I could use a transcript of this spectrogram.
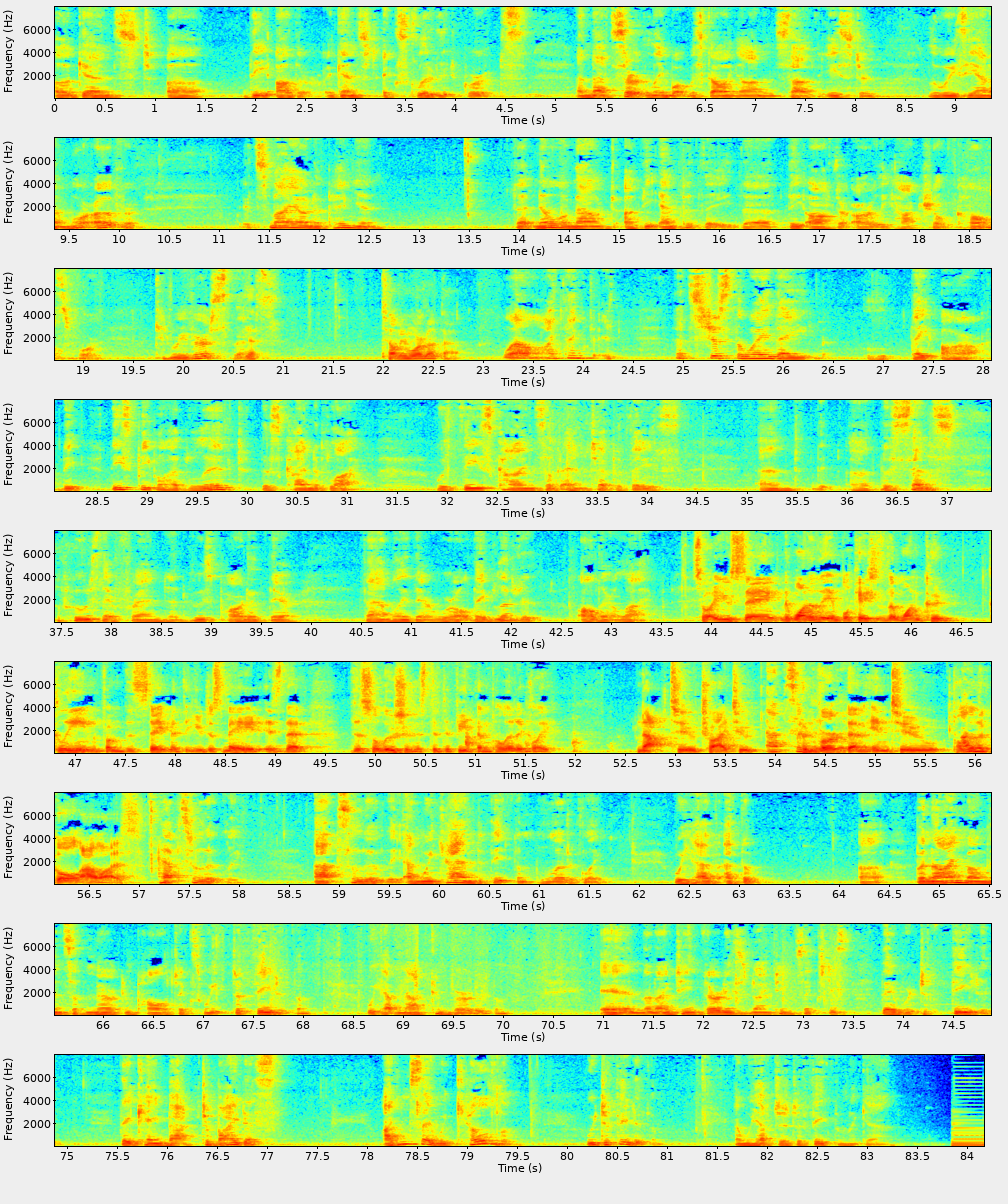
against uh, the other, against excluded groups. And that's certainly what was going on in southeastern Louisiana. Moreover, it's my own opinion that no amount of the empathy that the author Arlie Hochschild calls for can reverse this. Yes. Tell me more about that. Well, I think that it, that's just the way they they are. The, these people have lived this kind of life with these kinds of antipathies and the, uh, the sense of who's their friend and who's part of their family, their world. They've lived it all their life. So, are you saying that one of the implications that one could glean from the statement that you just made is that the solution is to defeat them politically, not to try to Absolutely. convert them into political I'm, allies? Absolutely. Absolutely. And we can defeat them politically. We have, at the uh, benign moments of American politics, we've defeated them. We have not converted them. In the 1930s and 1960s, they were defeated. They came back to bite us. I didn't say we killed them, we defeated them. And we have to defeat them again.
